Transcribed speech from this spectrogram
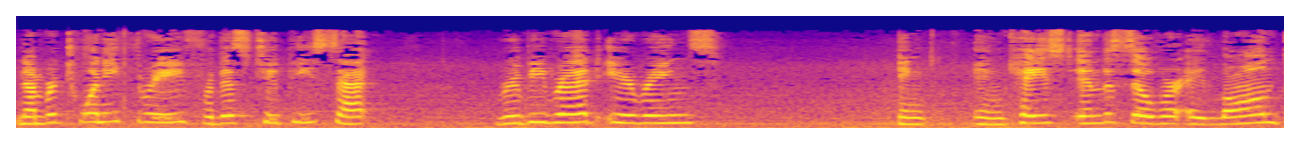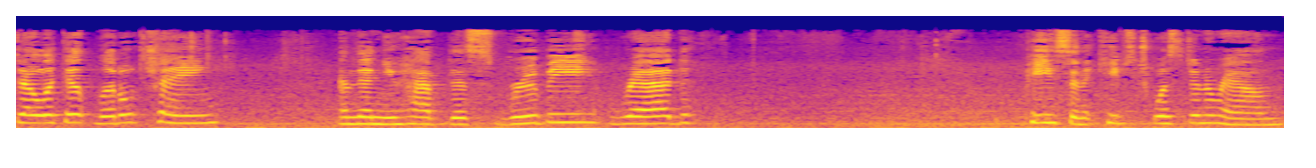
Number 23 for this two-piece set, ruby red earrings in, encased in the silver, a long, delicate little chain, and then you have this ruby red piece and it keeps twisting around.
